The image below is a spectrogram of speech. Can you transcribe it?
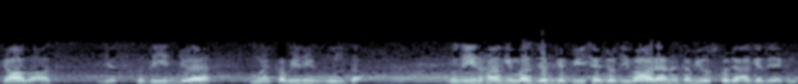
क्या बात ये सदीद जो है, मैं कभी नहीं भूलता। वज़ीर खां की मस्जिद के पीछे जो दीवार है ना, कभी उसको जाके देखना।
